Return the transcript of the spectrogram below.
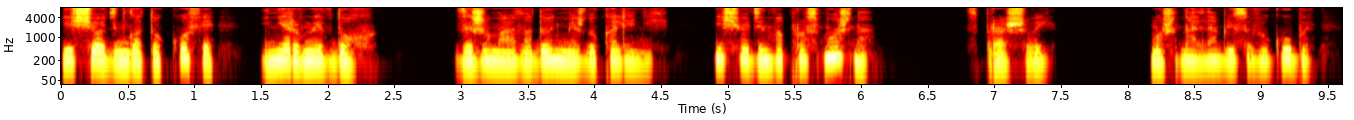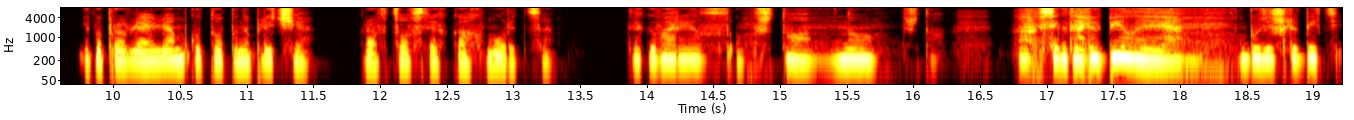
Еще один глоток кофе и нервный вдох. Зажимаю ладонь между коленей. Еще один вопрос можно? Спрашивай. Машинально облизываю губы и поправляю лямку топа на плече. Кравцов слегка хмурится. Ты говорил, что, ну, что... Всегда любила и будешь любить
